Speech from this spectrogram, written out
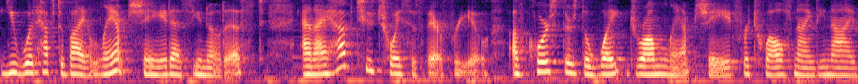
you would have to buy a lampshade, as you noticed, and I have two choices there for you. Of course, there's the white drum lampshade for $12.99,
